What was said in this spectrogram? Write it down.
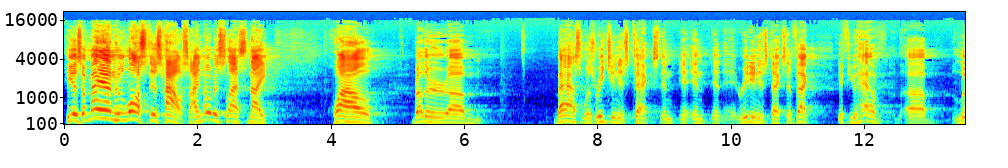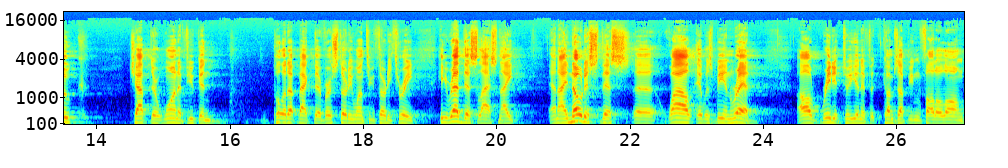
He is a man who lost his house. I noticed last night while Brother um, Bass was reaching his text and in, in, in, reading his text. In fact, if you have uh, Luke chapter 1, if you can pull it up back there, verse 31 through 33, he read this last night and I noticed this uh, while it was being read. I'll read it to you, and if it comes up, you can follow along.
